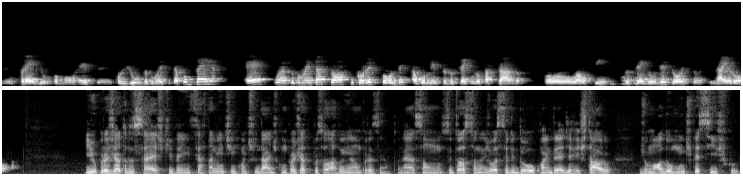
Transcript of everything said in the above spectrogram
um prédio como esse, conjunto como esse da Pompeia, é uma documentação que corresponde ao começo do século passado ou ao fim do século XVIII na Europa. E o projeto do SESC vem certamente em continuidade com o projeto para o Solar do União, por exemplo. Né? São situações onde você lidou com a ideia de restauro de um modo muito específico,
